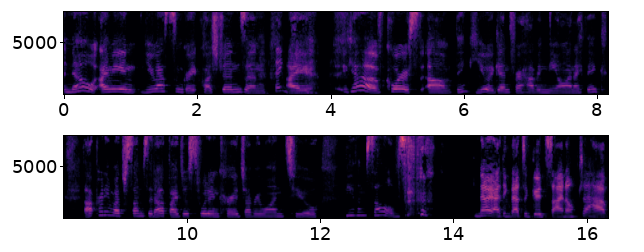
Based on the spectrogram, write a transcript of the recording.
no, I mean, you asked some great questions, and Thank I. Yeah, of course. Um, thank you again for having me on. I think that pretty much sums it up. I just would encourage everyone to be themselves. No, I think that's a good sign off to have.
